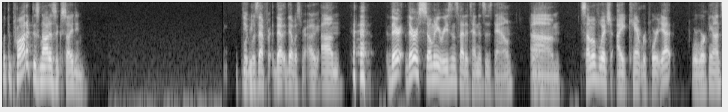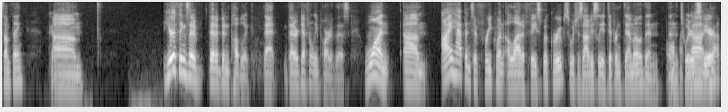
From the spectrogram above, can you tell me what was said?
but the product is not as exciting. Dude, was that for, that that was for, uh, um there there are so many reasons that attendance is down. Yeah. Um some of which I can't report yet. We're working on something. Okay. Um here are things that have that have been public that that are definitely part of this. One, um, I happen to frequent a lot of Facebook groups, which is obviously a different demo than than oh the Twitter God, sphere. I don't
